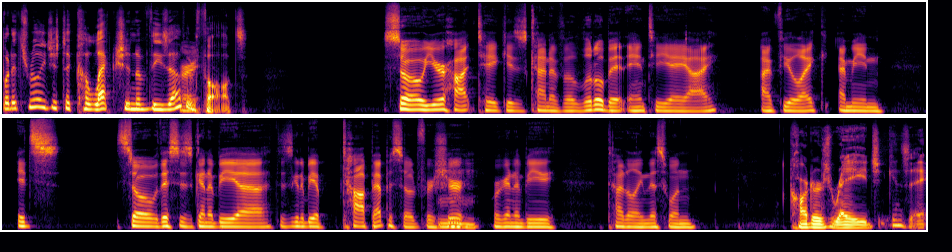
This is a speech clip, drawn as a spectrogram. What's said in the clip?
but it's really just a collection of these other Right. thoughts. So your hot take is kind of a little bit anti AI. I feel like. I mean, it's so this is gonna be a this is gonna be a top episode for sure. Mm. We're gonna be titling this one. Carter's rage, you can say.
